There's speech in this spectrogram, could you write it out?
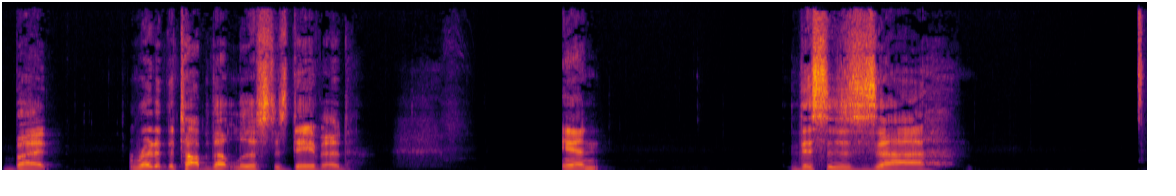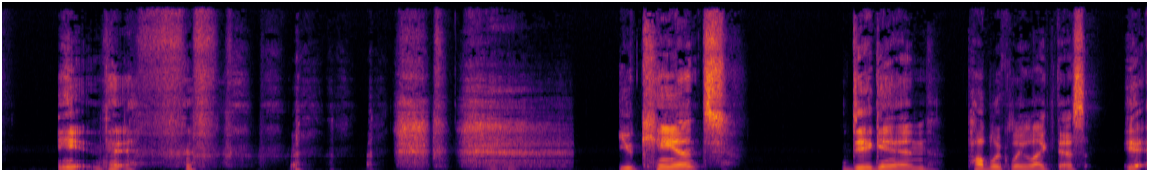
but right at the top of that list is David. And this is uh, he, you can't dig in publicly like this. It,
